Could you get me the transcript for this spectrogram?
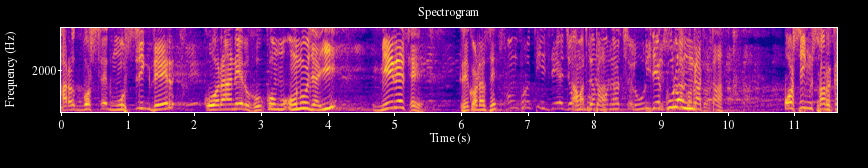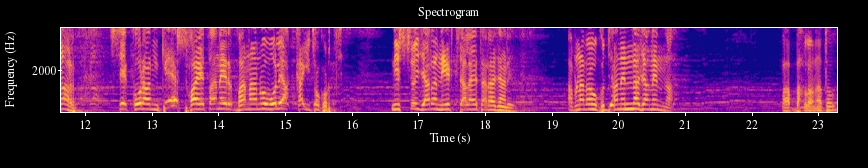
ভারতবর্ষের মুশরিকদের কোরআনের হুকুম অনুযায়ী মেরেছে। রেকর্ড আছে? সম্প্রতি যে আমার যেন মনে হচ্ছিল যে কুলাঙ্গারটা অসীম সরকার সে কোরআনকে শয়তানের বানানো বলে আখ্যায়িত করছে। নিশ্চয়ই যারা নেট চালায় তারা জানে। আপনারাও জানেন না জানেন না। বাপ, ভালো না তো?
